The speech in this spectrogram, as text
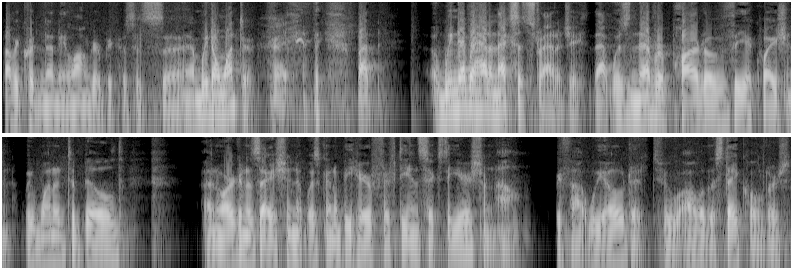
Probably couldn't any longer because it's, uh, and we don't want to. Right. but we never had an exit strategy. That was never part of the equation. We wanted to build an organization that was going to be here 50 and 60 years from now. We thought we owed it to all of the stakeholders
